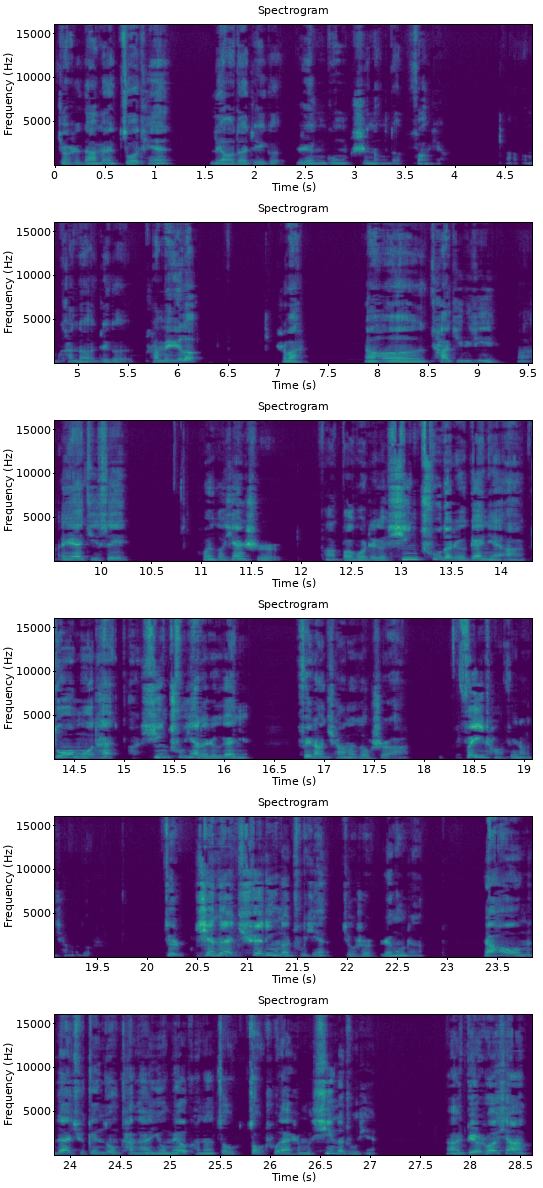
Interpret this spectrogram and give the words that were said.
就是咱们昨天聊的这个人工智能的方向啊，我们看到这个传媒娱乐。是吧？然后 XGPT 啊，AIGC 混合现实啊，包括这个新出的这个概念啊，多模态啊，新出现的这个概念，非常强的走势啊，非常非常强的走势。就是现在确定的主线就是人工智能，然后我们再去跟踪看看有没有可能走走出来什么新的主线啊，比如说像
